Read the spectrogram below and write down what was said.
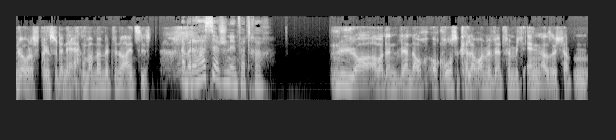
Ja, aber das bringst du denn ja irgendwann mal mit, wenn du einziehst. Aber dann hast du ja schon den Vertrag. Ja, aber dann werden auch, auch große Kellerräume werden für mich eng. Also ich habe ein,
